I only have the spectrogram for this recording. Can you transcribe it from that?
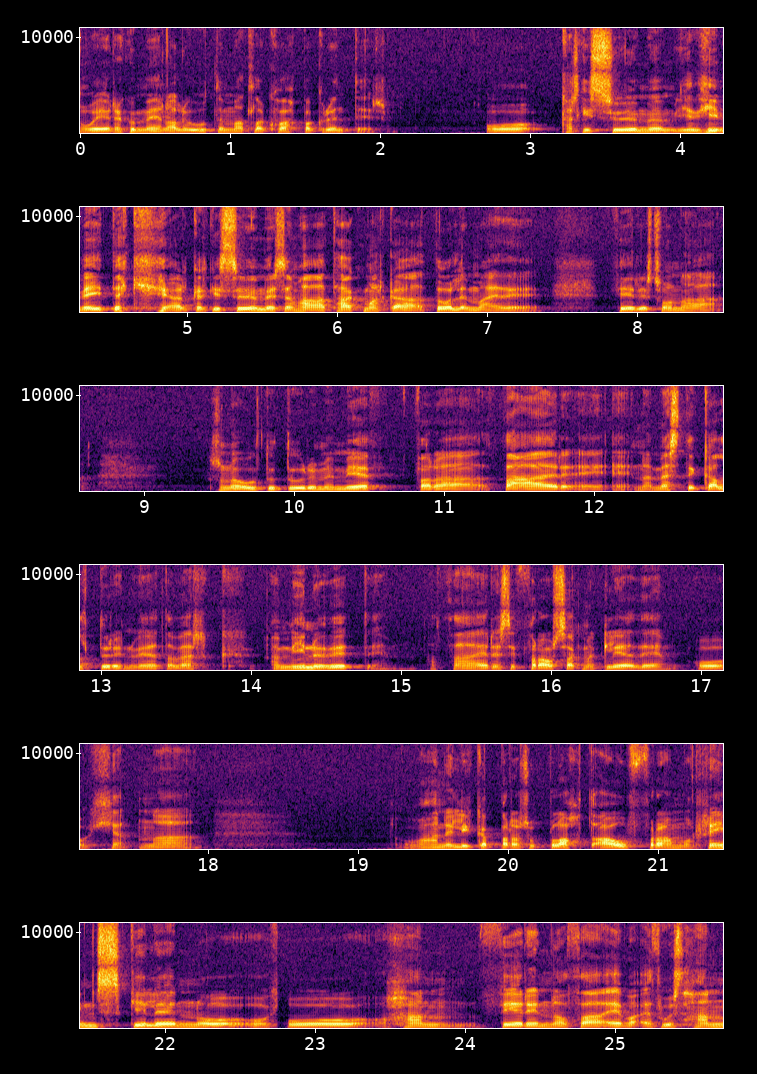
og er eitthvað meginn alveg út um alla kvappagrundir og kannski sömum, ég, ég veit ekki, það er kannski sömur sem hafa takmarka þólimæði fyrir svona, svona útúdúrum en mér bara, það er eina mesti galdurinn við þetta verk að mínu viti, að það er þessi frásagnagliði og hérna og hann er líka bara svo blátt áfram og hreinskilinn og, og, og hann fer inn á það ef, ef veist, hann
